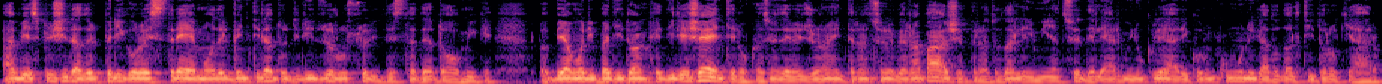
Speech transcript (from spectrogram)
abbia esplicitato il pericolo estremo del ventilato utilizzo russo di testate atomiche. Lo abbiamo ribadito anche di recente in occasione delle giornate internazionali per la pace e per la totale eliminazione delle armi nucleari con un comunicato dal titolo chiaro.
